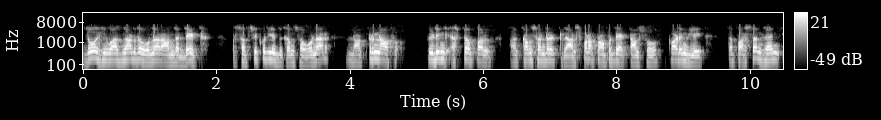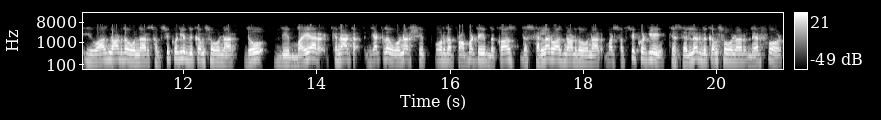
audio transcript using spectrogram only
though he was not the owner on the date, but subsequently becomes the owner, doctrine of pleading estoppel uh, comes under Transfer of Property Act also. Accordingly, the person when he was not the owner subsequently becomes owner though the buyer cannot get the ownership over the property because the seller was not the owner but subsequently the seller becomes owner. Therefore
